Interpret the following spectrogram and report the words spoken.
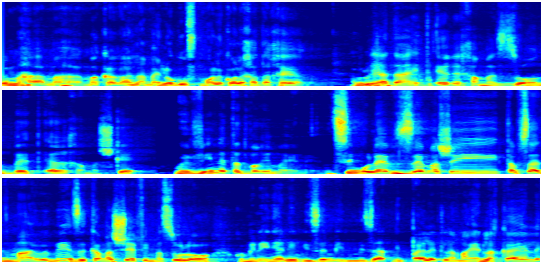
מה, מה, מה קרה? למה אין לו גוף כמו לכל אחד אחר? אבל הוא ידע את ערך המזון ואת ערך המשקה. הוא הבין את הדברים האלה. שימו לב, זה מה שהיא תפסה. מה, הוא הביא איזה כמה שפים, עשו לו כל מיני עניינים, מזה, מזה את מתפעלת, למה אין לך כאלה?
